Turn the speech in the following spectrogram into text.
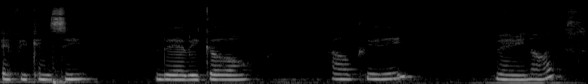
If you can see, there we go. How pretty. Very nice.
